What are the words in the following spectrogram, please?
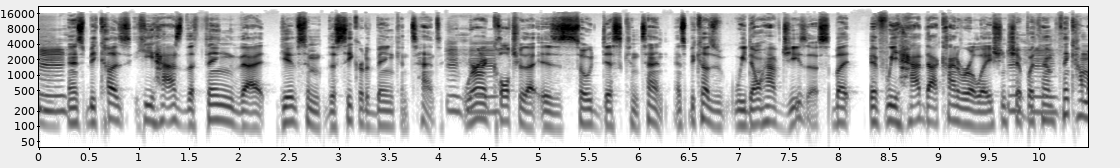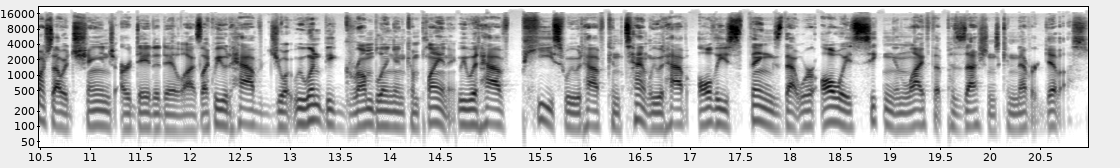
And it's because he has the thing that gives him the secret of being content. We're Mm-hmm. in a culture that is so discontent. It's because we don't have Jesus. But if we had that kind of relationship with Mm-hmm. him, think how much that would change our day to day lives. Like we would have joy. We wouldn't be grumbling and complaining. We would have peace. We would have content. We would have all these things that we're always seeking in life that possessions can never give us.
